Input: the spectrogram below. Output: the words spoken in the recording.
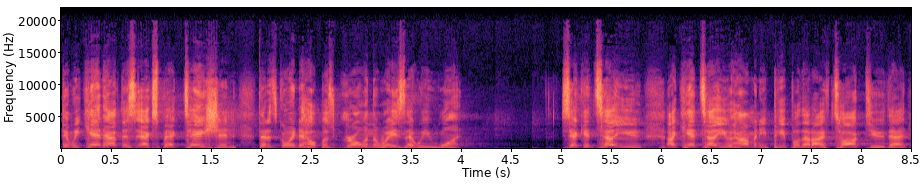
then we can't have this expectation that it's going to help us grow in the ways that we want. See, I can tell you, I can't tell you how many people that I've talked to that,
